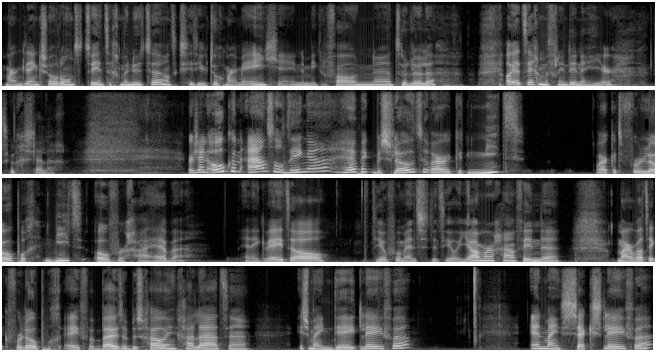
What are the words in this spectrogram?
maar ik denk zo rond de 20 minuten. Want ik zit hier toch maar in mijn eentje in de microfoon uh, te lullen. Oh ja, tegen mijn vriendinnen hier. Zo gezellig. Er zijn ook een aantal dingen, heb ik besloten, waar ik het niet, waar ik het voorlopig niet over ga hebben. En ik weet al, dat heel veel mensen dit heel jammer gaan vinden. Maar wat ik voorlopig even buiten beschouwing ga laten, is mijn dateleven en mijn seksleven.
